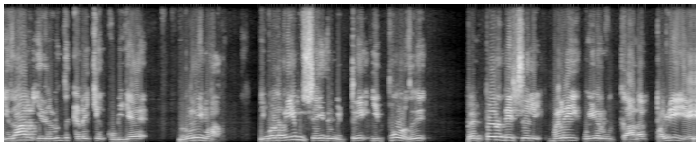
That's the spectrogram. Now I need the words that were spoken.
இதான் இதிலிருந்து கிடைக்கக்கூடிய விளைவாகும். இவ்வளவையும் செய்துவிட்டு இப்போது பெட்ரோல் டீசல் விலை உயர்வுக்கான பழியை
